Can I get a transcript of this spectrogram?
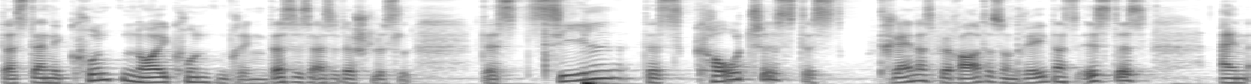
dass deine Kunden neue Kunden bringen. Das ist also der Schlüssel. Das Ziel des Coaches, des Trainers, Beraters und Redners ist es, ein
